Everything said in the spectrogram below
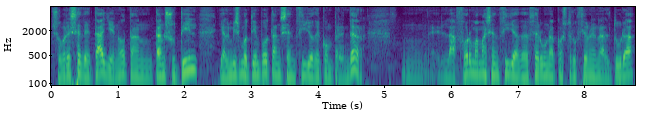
sobre ese detalle ¿no? tan, tan sutil y al mismo tiempo tan sencillo de comprender. Mm, la forma más sencilla de hacer una construcción en altura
